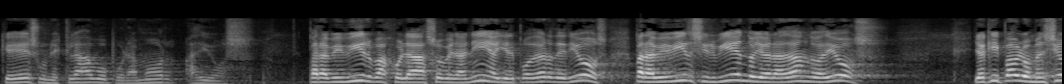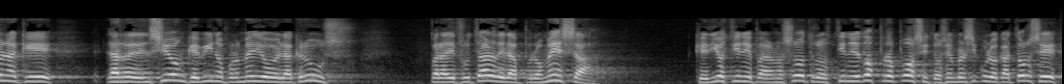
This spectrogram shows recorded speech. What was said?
que es un esclavo por amor a Dios, para vivir bajo la soberanía y el poder de Dios, para vivir sirviendo y agradando a Dios. Y aquí Pablo menciona que la redención que vino por medio de la cruz, para disfrutar de la promesa que Dios tiene para nosotros, tiene dos propósitos. En versículo 14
